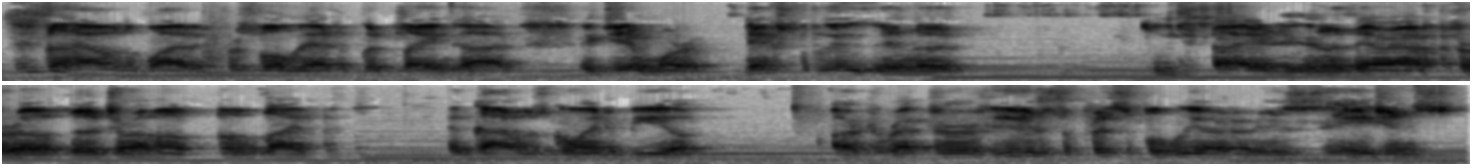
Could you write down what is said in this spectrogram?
This is not how the Bible. First of all, we had to quit playing God. It didn't work. Next, in the we decided in the thereafter of the drama of life that God was going to be a, our director. He is the principal. We are his agents.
